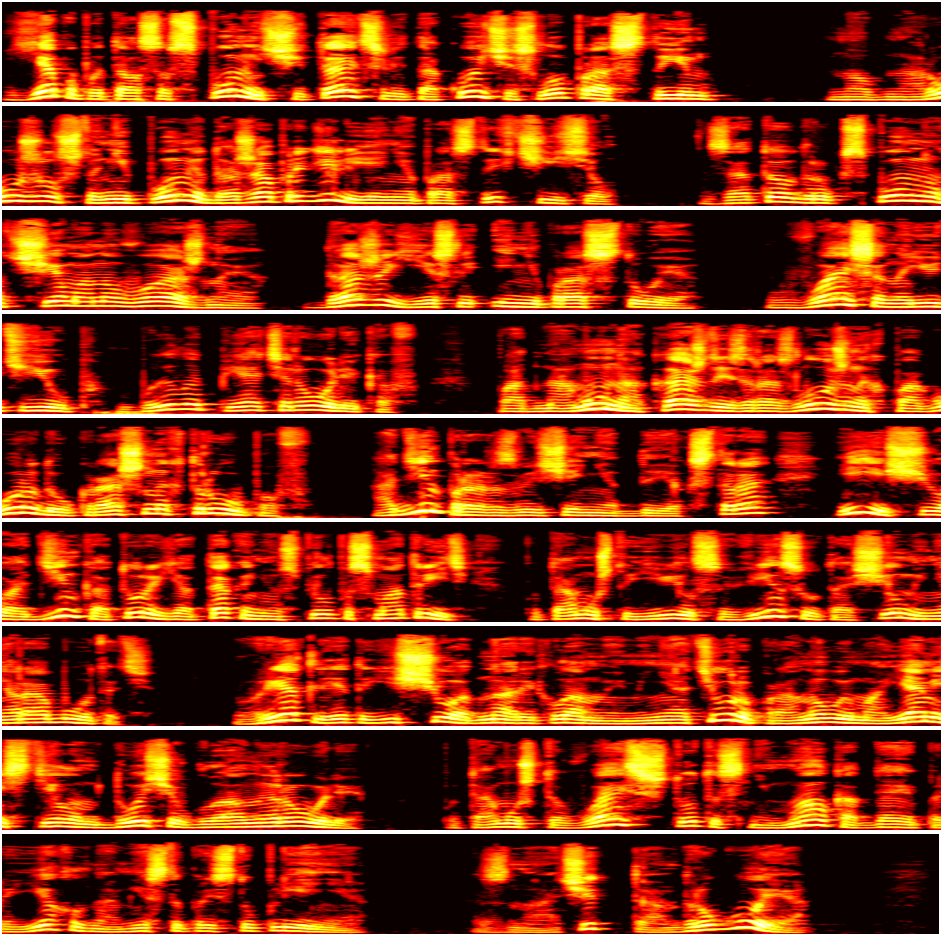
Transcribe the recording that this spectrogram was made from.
Я попытался вспомнить, считается ли такое число простым, но обнаружил, что не помню даже определения простых чисел. Зато вдруг вспомнил, чем оно важное, даже если и непростое. У Вайса на YouTube было пять роликов, по одному на каждый из разложенных по городу украшенных трупов. Один про развлечения Декстера и еще один, который я так и не успел посмотреть, потому что явился Винс и утащил меня работать. Вряд ли это еще одна рекламная миниатюра про новый Майами с телом дочи в главной роли, потому что Вайс что-то снимал, когда я приехал на место преступления. Значит, там другое.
